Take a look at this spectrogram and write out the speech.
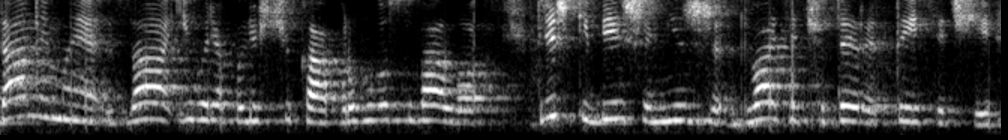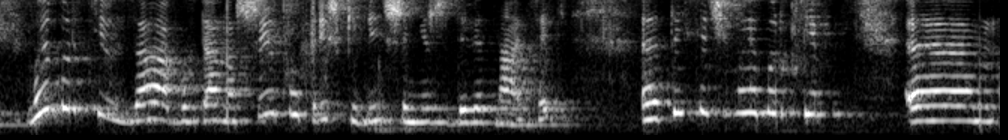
даними, за Ігоря Поліщука проголосувало трішки більше ніж 24 тисячі виборців. За Богдана Шипу трішки більше ніж 19 е, тисяч виборців. Е,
